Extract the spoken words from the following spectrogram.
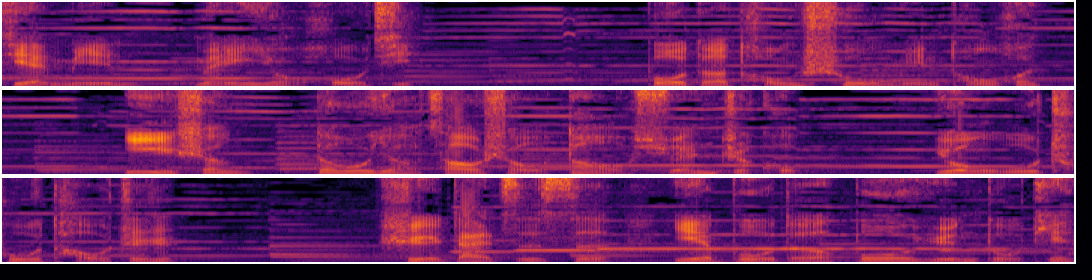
贱民没有户籍，不得同庶民通婚，一生都要遭受倒悬之苦，永无出头之日。世代子嗣也不得拨云堵天。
